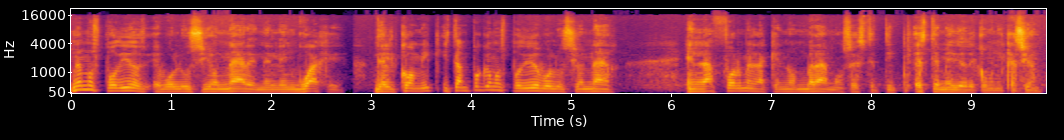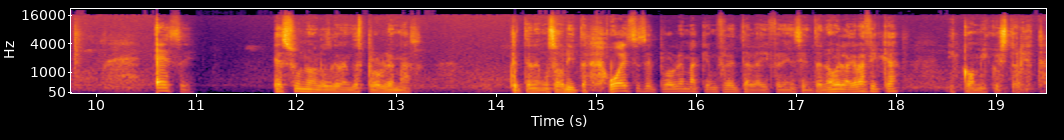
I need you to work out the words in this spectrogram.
No hemos podido evolucionar en el lenguaje del cómic y tampoco hemos podido evolucionar en la forma en la que nombramos este tipo, este medio de comunicación. Ese es uno de los grandes problemas que tenemos ahorita. O ese es el problema que enfrenta la diferencia entre novela gráfica y cómico historieta.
